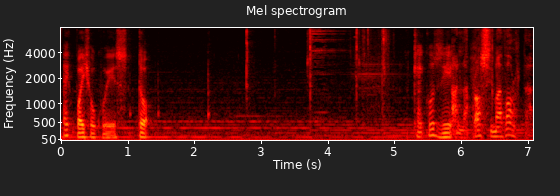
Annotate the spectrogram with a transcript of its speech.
e poi c'ho questo. Ok così. Alla prossima volta.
